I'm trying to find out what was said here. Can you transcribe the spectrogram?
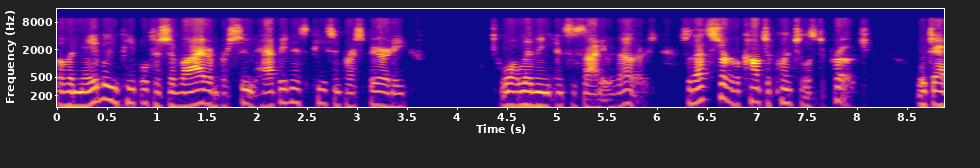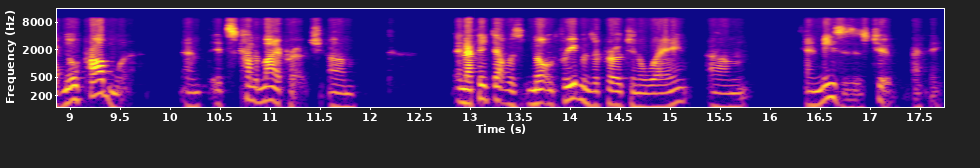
of enabling people to survive and pursue happiness, peace, and prosperity while living in society with others. So that's sort of a consequentialist approach, which I have no problem with. And it's kind of my approach. Um, and I think that was Milton Friedman's approach in a way, um, and Mises is too, I think.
